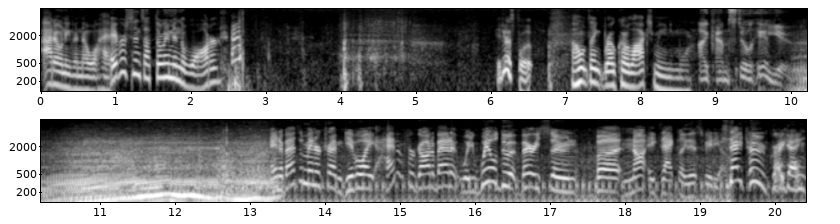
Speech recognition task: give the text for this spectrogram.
I don't even know what happened. Ever since I threw him in the water, He does float. I don't think Bro Crow likes me anymore. I can still hear you. And about the minnow trap giveaway, I haven't forgot about it. We will do it very soon, but not exactly this video. Stay tuned, Gray Gang.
